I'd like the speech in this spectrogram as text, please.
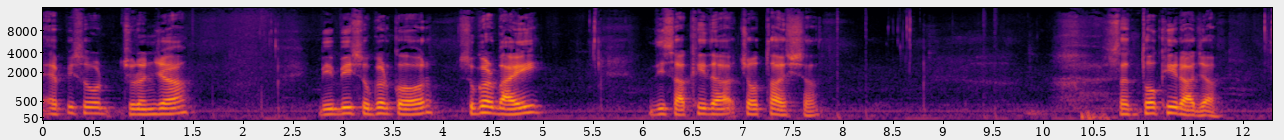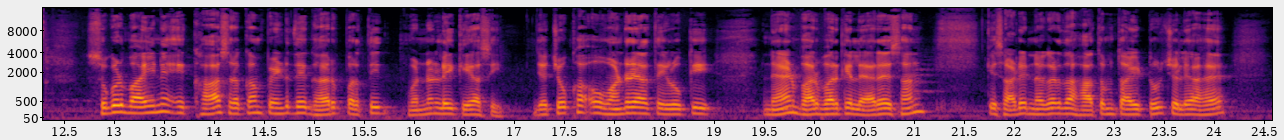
Episode 54 ਬੀਬੀ ਸੁਗੜ ਕੌਰ, ਸੁਗੜ ਬਾਈ ਦੀ ਸਾਖੀ ਦਾ ਚੌਥਾ ਹਿੱਸਾ। ਸੰਤੋਖੀ ਰਾਜਾ, ਸੁਗੜ ਬਾਈ ਨੇ ਇੱਕ ਖਾਸ ਰਕਮ ਪਿੰਡ ਦੇ ਘਰ ਪ੍ਰਤੀ ਵੰਡਣ ਲਈ ਕਿਹਾ ਸੀ। ਜੇ ਚੋਖਾ ਉਹ ਵੰਡ ਰਿਹਾ ਤੇ ਲੋਕੀ ਨੈਣ ਭਰ ਭਰ ਕੇ ਲੈ ਰਹੇ ਸਨ ਕਿ ਸਾਡੇ ਨਗਰ ਦਾ ਹਾਤਮ ਤਾਈ ਟੁਰ ਚਲਿਆ ਹੈ,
